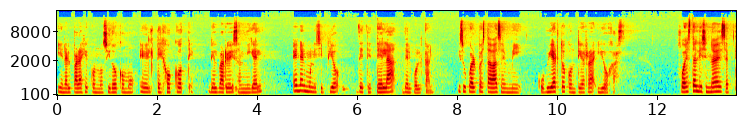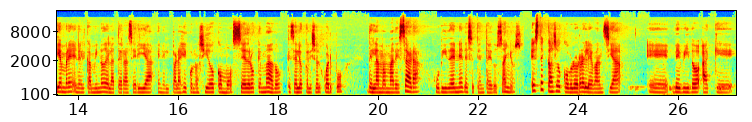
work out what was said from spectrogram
y en el paraje conocido como el Tejocote del barrio de San Miguel, en el municipio de Tetela del volcán, y su cuerpo estaba semi cubierto con tierra y hojas. Fue hasta el 19 de septiembre en el camino de la terracería en el paraje conocido como Cedro Quemado que se localizó el cuerpo de la mamá de Sara, Judidene de 72 años. Este caso cobró relevancia eh, debido a que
